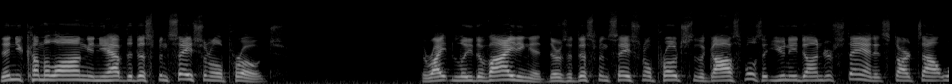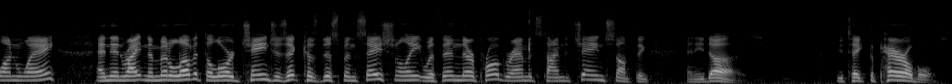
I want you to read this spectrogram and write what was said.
Then you come along and you have the dispensational approach the rightly dividing it. There's a dispensational approach to the Gospels that you need to understand. It starts out one way, and then right in the middle of it, the Lord changes it because dispensationally, within their program, it's time to change something, and He does. You take the parables.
